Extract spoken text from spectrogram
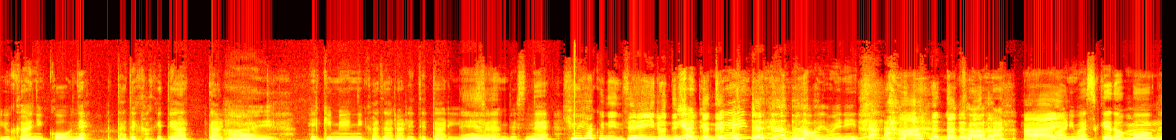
床にこうね立てかけてあったり、はい壁面に飾られてたりええ。するんですね。900人全員いるんでしょうかいや全ね員。じゃない。まあお嫁に行った。とかはい。もありますけども、うん。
